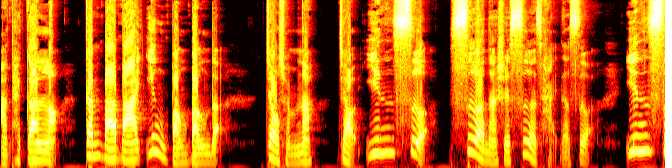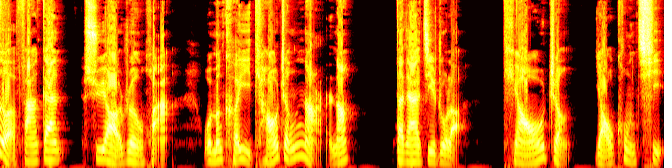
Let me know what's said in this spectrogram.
啊太干了，干巴巴、硬邦邦的，叫什么呢？叫音色。色呢是色彩的色，音色发干，需要润滑。我们可以调整哪儿呢？大家记住了，调整遥控器。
